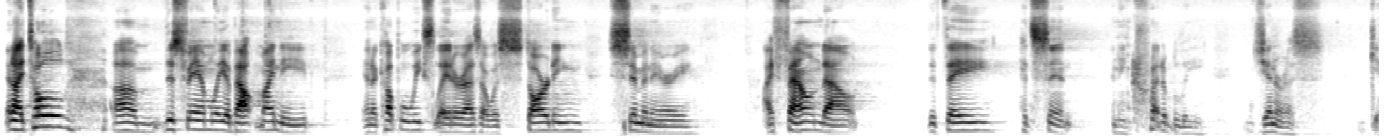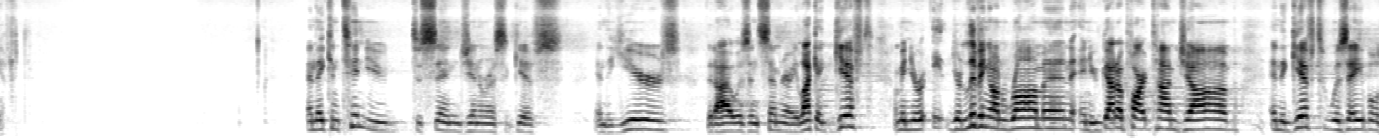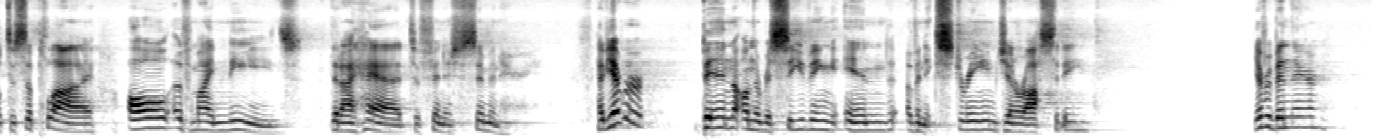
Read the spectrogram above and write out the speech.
And I told um, this family about my need. And a couple weeks later, as I was starting seminary, I found out that they had sent an incredibly generous gift. And they continued to send generous gifts in the years that I was in seminary. Like a gift, I mean, you're, you're living on ramen and you've got a part time job, and the gift was able to supply all of my needs that I had to finish seminary. Have you ever been on the receiving end of an extreme generosity? You ever been there?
